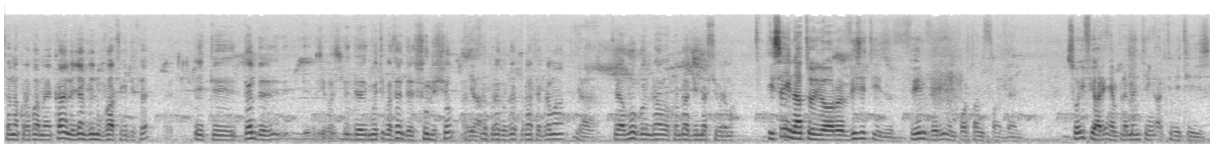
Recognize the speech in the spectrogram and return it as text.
ça n'encourage pas. Mais quand les gens viennent voir ce que tu fais et te donnent des, des- des- des motivations, des solutions, Yeah. c'est pour- c'est vraiment, Yeah. c'est à vous qu'on doit, qu'on doit dire merci vraiment. He said that your visit is very, very important for them. So if you are implementing activities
